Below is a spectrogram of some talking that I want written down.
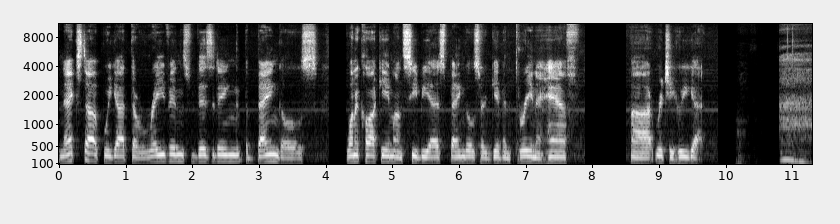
Next up, we got the Ravens visiting the Bengals. One o'clock game on CBS. Bengals are given three and a half. Uh, Richie, who you got?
